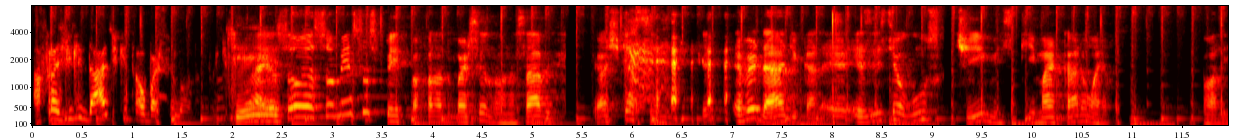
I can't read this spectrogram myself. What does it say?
a fragilidade que está o Barcelona. Porque... Ah, eu, sou, eu sou meio suspeito para falar do Barcelona, sabe? Eu acho que é assim, é, é, verdade, cara. É, existem alguns times que marcaram época. Olha,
